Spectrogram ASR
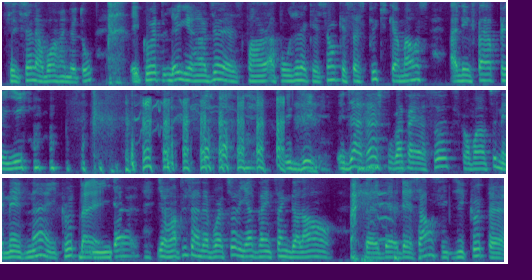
c'est le seul à avoir un auto. Écoute, là, il est rendu à, poser la question que ça se peut qu'il commence à les faire payer. il, dit, il dit, avant, je pouvais faire ça, tu comprends-tu? Mais maintenant, écoute, ben il, a, il a rempli sa voiture, il y a 25 dollars d'essence. il dit, écoute, euh,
